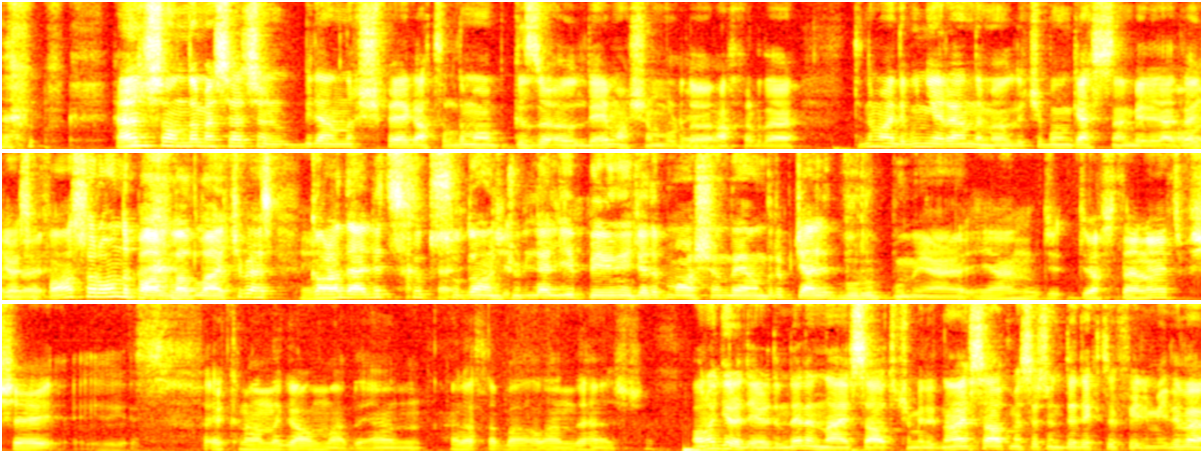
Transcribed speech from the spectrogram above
Ən sonda məsəl üçün bir anlıq şübhəyə qatıldım, o qızı öldü, maşın vurdu Eynən. axırda. Dedim ayda bu niyə random öldü ki, bunu qəsdən belə elədilər görsən falan. Sonra onu da bağladılar ki, bəs Eynən. Qaradərli çıxıb Hə, sudan güllələyib birini gedib maşını dayandırıb gəlib vurub bunu yəni. Yəni göstərilən heç bir şey e, ekranda qalmadı. Yəni harasa bağlandı hər şey. Ona görə deyirdim də, elə Knives Out kimidir. Knives Out məsəl üçün detektiv filmi idi və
